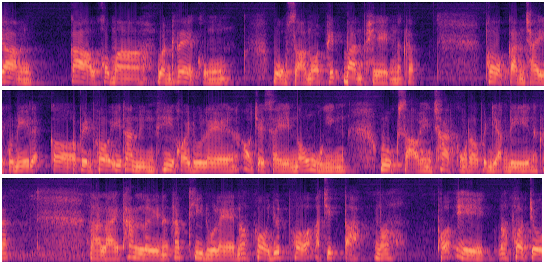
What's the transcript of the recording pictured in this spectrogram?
ย่างก้าวเข้ามาวันแรกของวงสาวน้อยเพชรบ้านแพงนะครับ พ่อกันชัยคนนี้แหละก็เป็นพ่ออีกท่านหนึ่งที่คอยดูแลเอาใจใส่น้องอุ๋งอิง ลูกสาวแห่งชาติของเราเป็นอย่างดีนะครับ หลายๆท่านเลยนะครับที่ดูแลเนาะพ่อยุทธพ่ออาชิตตะเนาะพ่อเอกเนาะพ่อโจอ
